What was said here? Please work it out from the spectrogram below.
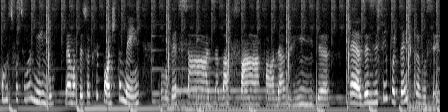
como se fosse um amigo, né? Uma pessoa que você pode também conversar, desabafar, falar da vida. Né? Às vezes isso é importante para você.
